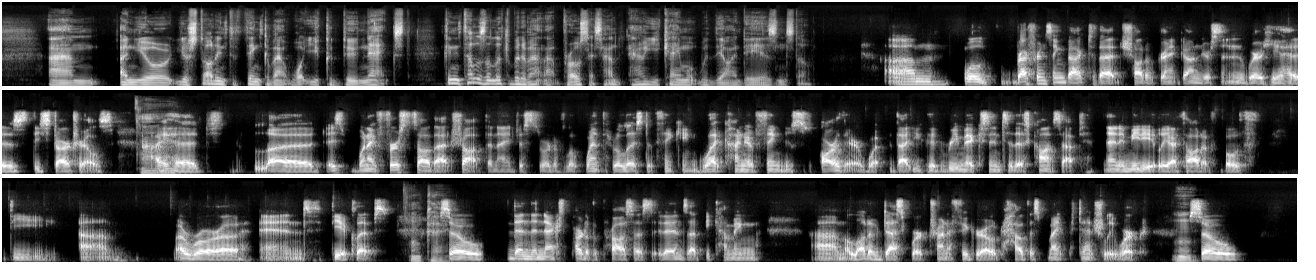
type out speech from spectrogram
um, and you're you're starting to think about what you could do next. Can you tell us a little bit about that process? How how you came up with the ideas and stuff? Um, well, referencing back to that shot of Grant Gunderson where he has the star trails, ah. I had uh, is when I first saw that shot, then I just sort of look, went through a list of thinking what kind of things are there what that you could remix into this concept, and immediately I thought of both the um, aurora and the eclipse. Okay. So then the next part of the process, it ends up becoming um, a lot of desk work trying to figure out how this might potentially work. Mm. So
